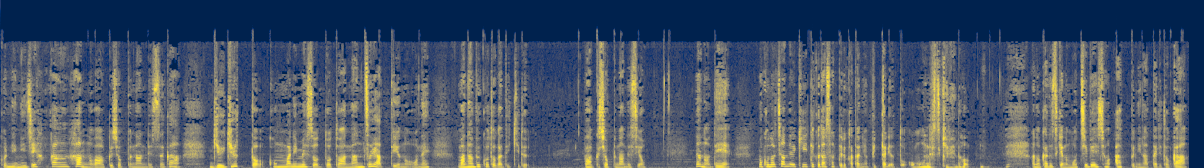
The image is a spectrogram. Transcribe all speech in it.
これね2時間半のワークショップなんですがギュギュッとこんまりメソッドとは何ぞやっていうのをね学ぶことができるワークショップなんですよ。なので、まあ、このチャンネル聞いてくださってる方にはぴったりだと思うんですけれど。あの片付けのモチベーションアップになったりとか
